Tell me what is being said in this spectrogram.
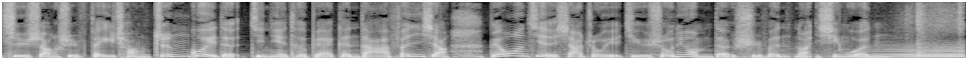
事实上是非常珍贵的。今天也特别来跟大家分享，不要忘记了，下周也继续收听我们的十分暖新闻。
